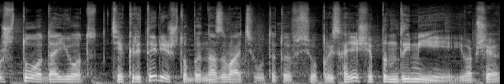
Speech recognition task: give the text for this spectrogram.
что дает те критерии, чтобы назвать вот это все происходящее пандемией? И вообще,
